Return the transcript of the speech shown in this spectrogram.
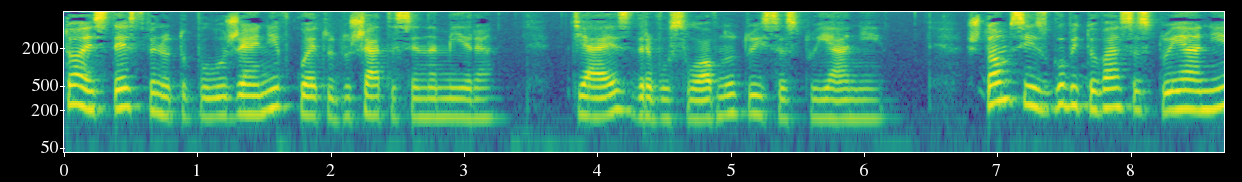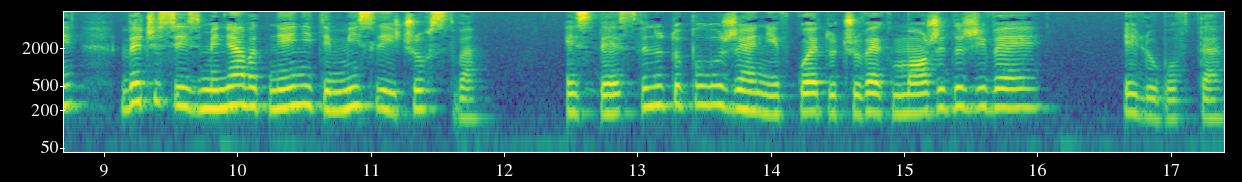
То е естественото положение, в което душата се намира. Тя е здравословното и състояние. Щом се изгуби това състояние, вече се изменяват нейните мисли и чувства. Естественото положение, в което човек може да живее, е любовта.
